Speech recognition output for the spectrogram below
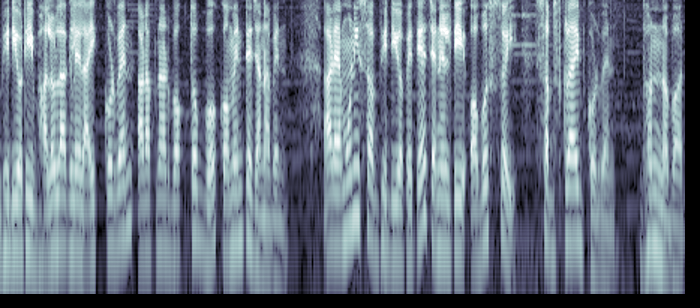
ভিডিওটি ভালো লাগলে লাইক করবেন আর আপনার বক্তব্য কমেন্টে জানাবেন। আর এমনই সব ভিডিও পেতে চ্যানেলটি অবশ্যই সাবস্ক্রাইব করবেন। ধন্যবাদ।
